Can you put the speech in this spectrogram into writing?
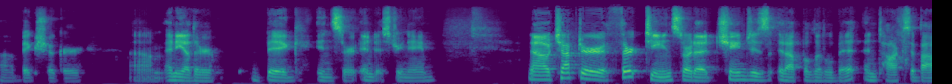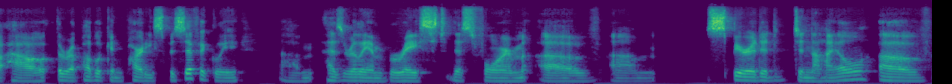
uh, big sugar, um, any other big insert industry name. Now, chapter 13 sort of changes it up a little bit and talks about how the Republican Party specifically um, has really embraced this form of um, spirited denial of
